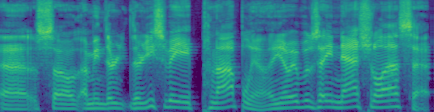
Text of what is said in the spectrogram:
Uh, so, I mean, there there used to be a panoply. You know, it was a national asset.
